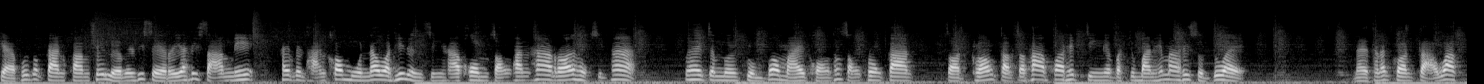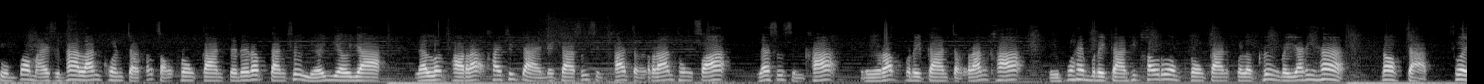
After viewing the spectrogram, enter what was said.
แก่ผู้ต้องการความช่วยเหลือเป็นพิเศษระยะที่ 3 นี้ ให้เป็นฐานข้อมูลณวันที่ 1 สิงหาคม 2565 เพื่อให้จำนวนกลุ่มเป้าหมายของทั้งสองโครงการ สอดคล้องกับสภาพข้อเท็จจริงในปัจจุบันให้มากที่สุดด้วยนายธนกรกล่าวว่ากลุ่มเป้าหมาย 15 ล้านคนจากทั้งสองโครงการจะได้รับการช่วยเหลือเยียวยา และลดภาระค่าใช้จ่ายในการซื้อสินค้าจากร้านธงฟ้า และซื้อสินค้า หรือรับบริการจากร้านค้า หรือผู้ให้บริการที่เข้าร่วมโครงการคนละครึ่งระยะที่ 5 นอกจากช่วย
